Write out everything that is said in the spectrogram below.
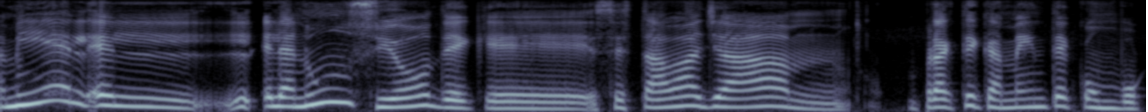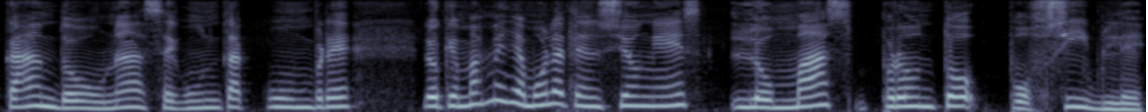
A mí el, el, el anuncio de que se estaba ya mm, prácticamente convocando una segunda cumbre, lo que más me llamó la atención es lo más pronto posible.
